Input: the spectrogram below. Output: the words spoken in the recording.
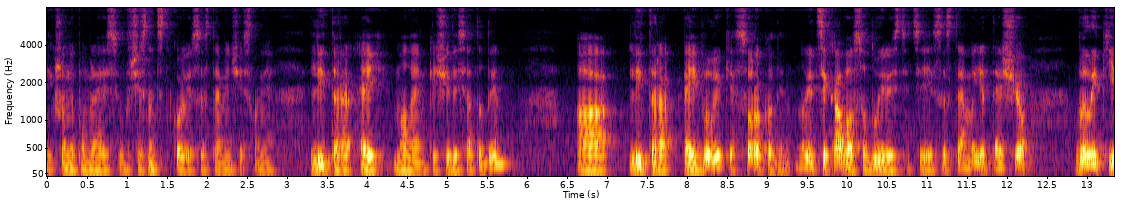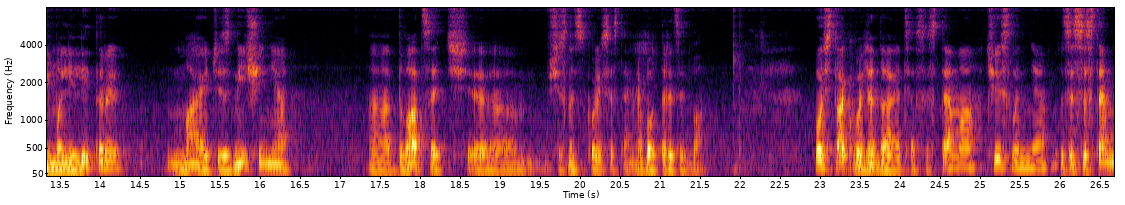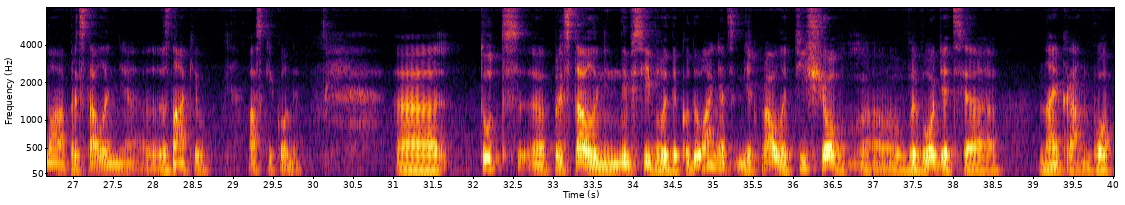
якщо не помиляюсь, в 16-ковій системі числення літера A маленьке 61, а літера A велике 41. Ну і цікава особливість цієї системи є те, що великі і малі літери мають зміщення е, 20 е, в 16-ковій системі або 32. Ось так виглядає ця система числення, система представлення е, знаків ASCII коди. Е, Тут е, представлені не всі види кодування, це, як правило, ті, що виводяться на екран. Бо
